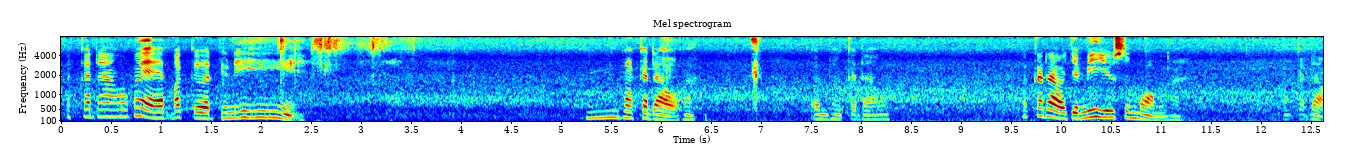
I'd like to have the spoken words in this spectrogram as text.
ผักกระเดาก็แอบมาเกิดอยู่นี่อืมผักกระเดาค่ะต้นผักกระเดาผักกระเดาจะมีอยู่สมองค่ะผักกระเดา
